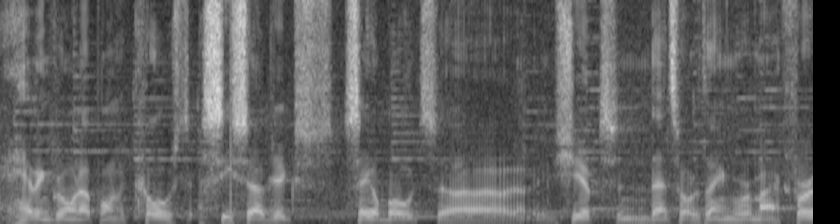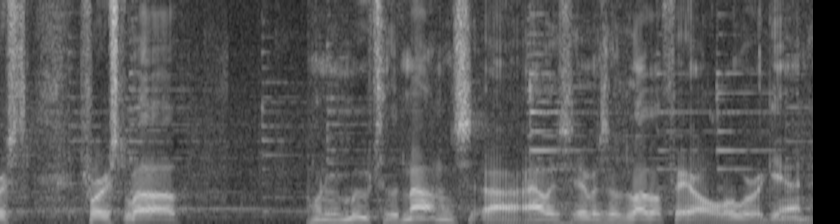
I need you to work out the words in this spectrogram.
Having grown up on the coast, sea subjects, sailboats, uh, ships, and that sort of thing were my first, first love. When we moved to the mountains, uh, I was, it was a love affair all over again.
